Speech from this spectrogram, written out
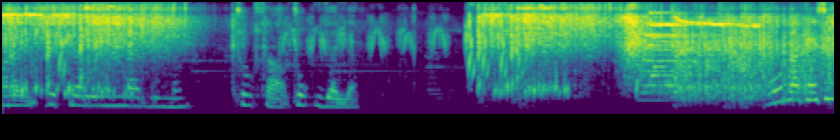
Bana petlerin verdiğinden. Çok sağ ol. Çok güzeller. Bu arada arkadaşlar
